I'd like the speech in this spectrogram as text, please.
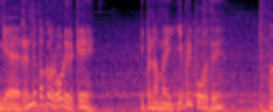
இங்கே ரெண்டு பக்கம் ரோடு இருக்கே. இப்போ நம்ம எப்படி போகிறது ஆ?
